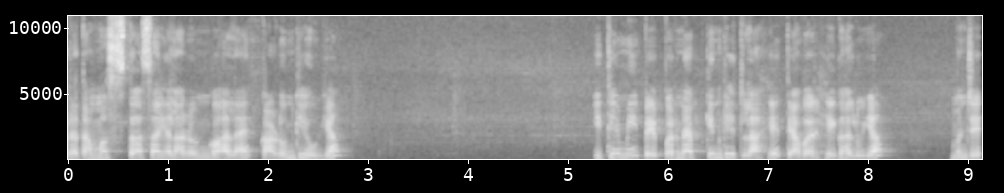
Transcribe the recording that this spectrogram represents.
तर आता मस्त असा याला रंग आला आहे काढून घेऊया. इथे मी पेपर नॅपकिन घेतलं आहे त्यावर हे घालूया. म्हणजे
